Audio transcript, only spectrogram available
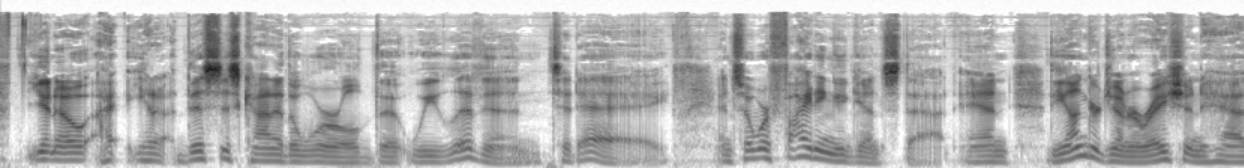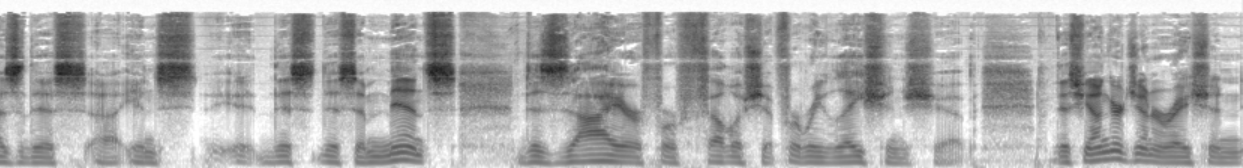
you know, I, you know, this is kind of the world that we live in today, and so we're fighting against that. And the younger generation has this uh, in this this immense desire for fellowship, for relationship. This younger generation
